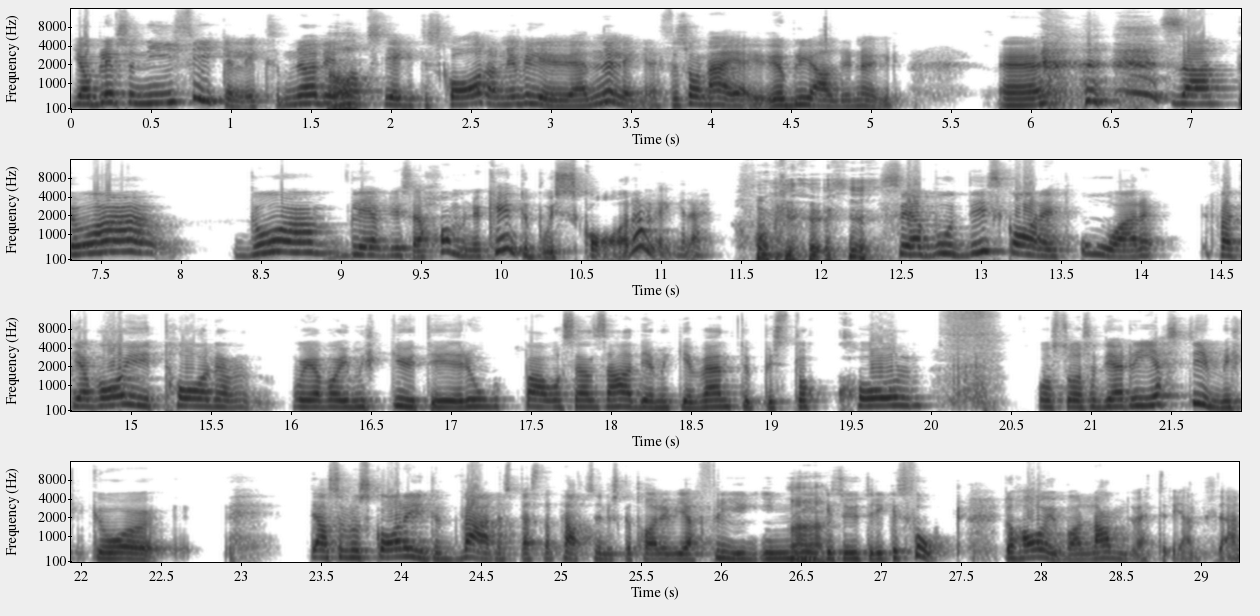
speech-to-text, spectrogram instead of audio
jag blev så nyfiken liksom. Nu hade jag Ja. tagit steget till Skara, nu vill jag ju ännu längre. För sån är jag ju, jag blir aldrig nöjd. Eh, så att då, då blev det ju så här, "Jaha, men nu kan jag inte bo i Skara längre. Okej. Så jag bodde i Skara ett år. För att jag var ju i Italien och jag var ju mycket ute i Europa och sen så hade jag mycket event uppe i Stockholm. Och så, så jag reste ju mycket och Alltså för Skara är ju inte världens bästa plats när du ska ta dig via flyg inrikes och utrikes fort. Du har ju bara Landvetter egentligen.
